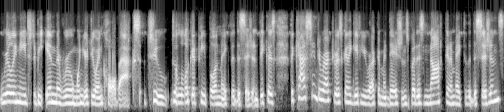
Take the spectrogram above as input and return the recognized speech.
really needs to be in the room when you're doing callbacks to to look at people and make the decision because the casting director is going to give you recommendations but is not going to make the decisions.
